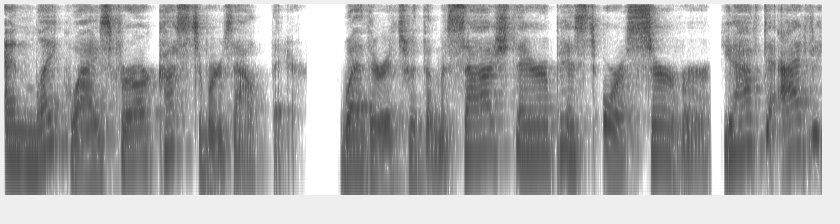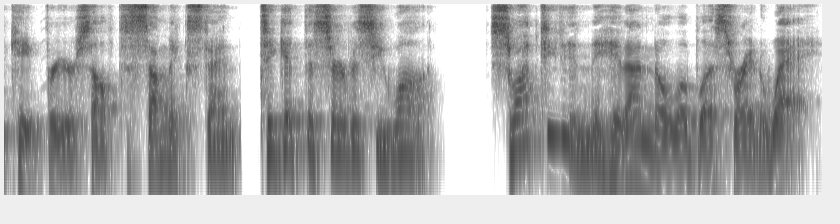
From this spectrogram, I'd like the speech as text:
And likewise for our customers out there. Whether it's with a massage therapist or a server, you have to advocate for yourself to some extent to get the service you want. Swati didn't hit on Nola Bliss right away.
